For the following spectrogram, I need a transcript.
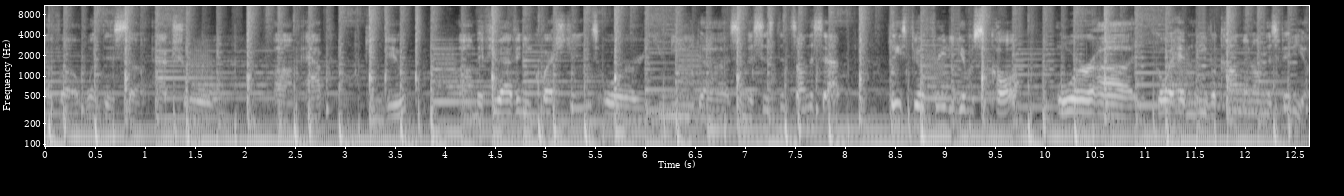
of uh, what this uh, actual um, app can do. Um, if you have any questions or you need uh, some assistance on this app, please feel free to give us a call or uh, go ahead and leave a comment on this video.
